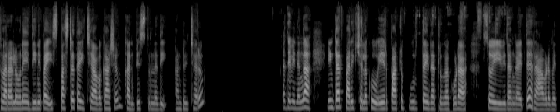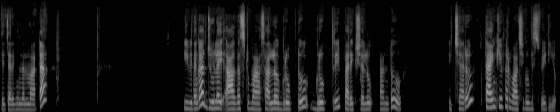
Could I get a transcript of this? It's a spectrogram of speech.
త్వరలోనే దీనిపై స్పష్టత ఇచ్చే అవకాశం కనిపిస్తున్నది అంటూ ఇచ్చారు. అదేవిధంగా ఇంటర్ పరీక్షలకు ఏర్పాట్లు పూర్తయినట్లుగా కూడా సో ఈ విధంగా అయితే రావడం అయితే జరిగిందనమాట ఈ విధంగా జూలై ఆగస్టు మాసాల్లో గ్రూప్ టూ గ్రూప్ త్రీ పరీక్షలు అంటూ ఇచ్చారు. Thank you for watching this video.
